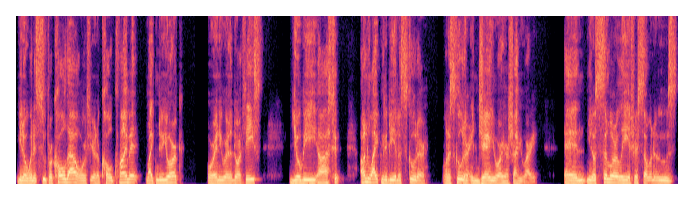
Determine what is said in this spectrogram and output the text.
you know, when it's super cold out or if you're in a cold climate like New York or anywhere in the Northeast, you'll be uh, unlikely to be in a scooter on a scooter in January or February. And, you know, similarly, if you're someone who's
